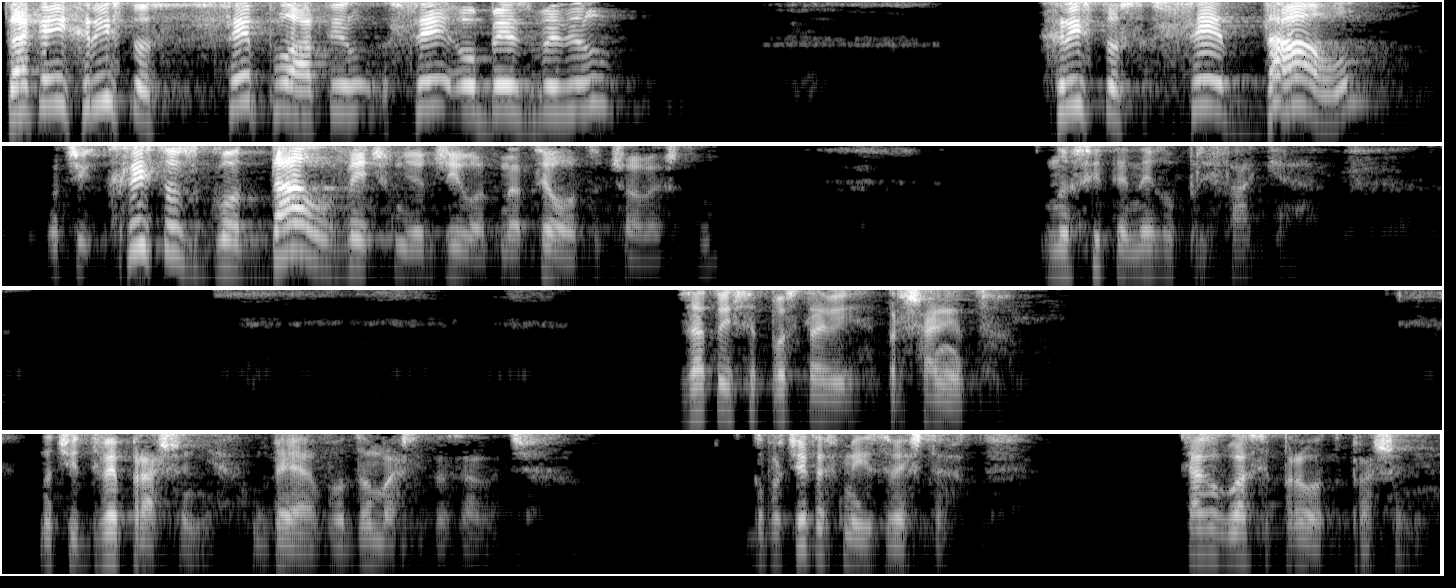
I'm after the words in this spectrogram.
така и Христос се платил, се обезбедил, Христос се дал, значи Христос го дал вечниот живот на целото човештво, но сите не го прифакјаат. Затоа и се постави прашањето. Значи, две прашања беа во домашната задача. Го прочитавме извештајот. Како гласи првото прашање?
